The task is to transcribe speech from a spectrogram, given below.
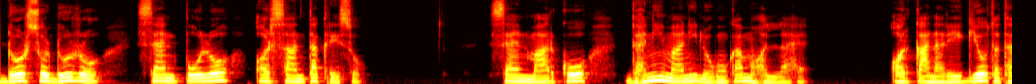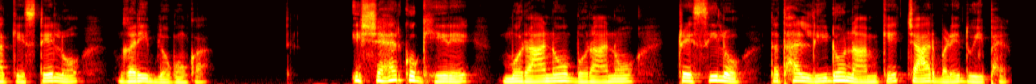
डोरसो डूर्रो, सैन पोलो और सांता क्रेसो। सैन मार्को धनी मानी लोगों का मोहल्ला है और कानारेगियो तथा केस्टेलो गरीब लोगों का। इस शहर को घेरे मुरानो, बुरानो, ट्रेसिलो तथा लीडो नाम के चार बड़े द्वीप हैं।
